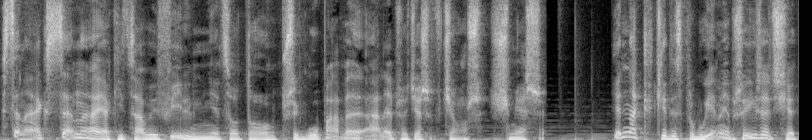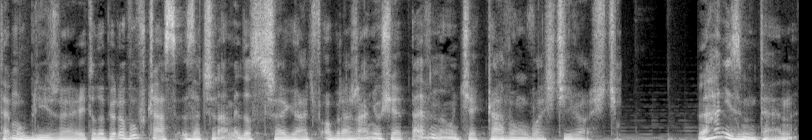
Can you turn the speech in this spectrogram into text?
Scena jak scena, jak i cały film, nieco to przygłupawe, ale przecież wciąż śmieszy. Jednak kiedy spróbujemy przyjrzeć się temu bliżej, to dopiero wówczas zaczynamy dostrzegać w obrażaniu się pewną ciekawą właściwość. Mechanizm ten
